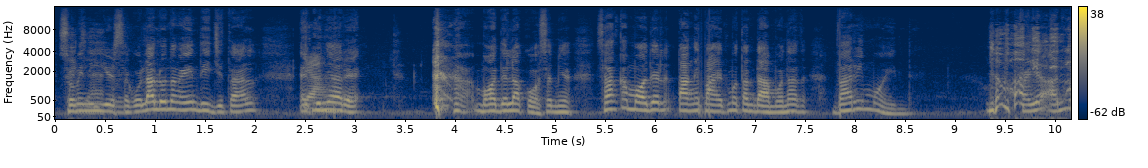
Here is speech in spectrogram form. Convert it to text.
so many Exactly. years ago. Lalo na ngayon digital. Eh, Yeah. kunyari, model ako, sabi niya, saan ka model? Pangit-pangit mo, tanda mo na, varimoid. Kaya ano,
